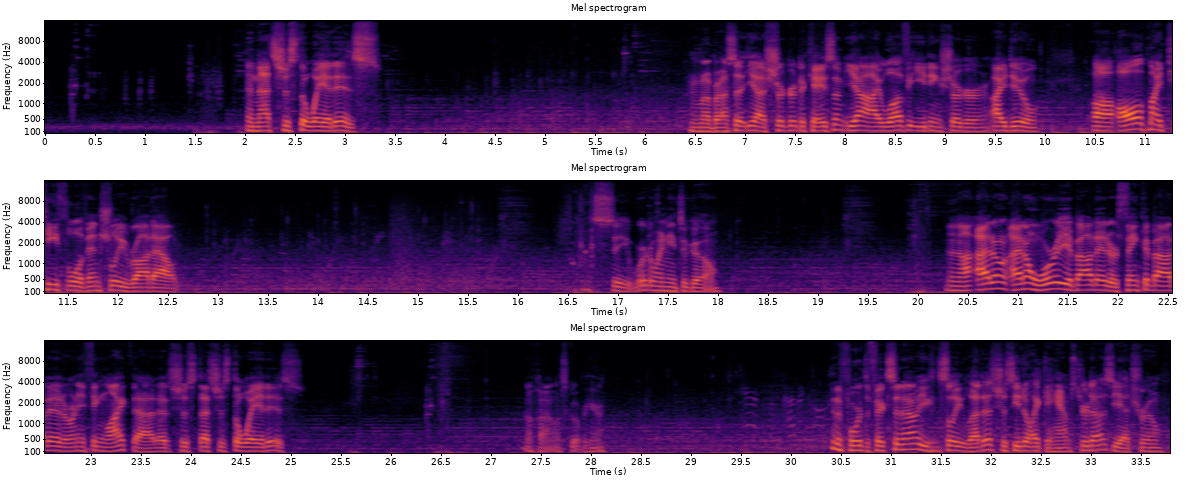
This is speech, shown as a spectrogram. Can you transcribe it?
And that's just the way it is. I'm gonna press it. Yeah, sugar decays them. Yeah, I love eating sugar. I do. Uh, all of my teeth will eventually rot out. Let's see, where do I need to go? And I, I don't I don't worry about it or think about it or anything like that. It's just that's just the way it is. Okay, let's go over here. You can afford to fix it now. You can still eat lettuce. Just eat it like a hamster does. Yeah, true.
